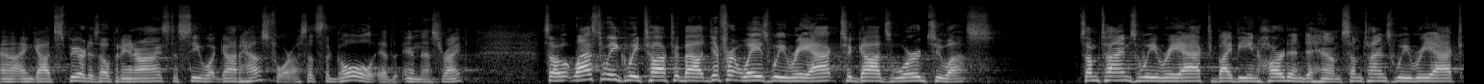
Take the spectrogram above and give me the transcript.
uh, and God's Spirit is opening our eyes to see what God has for us. That's the goal in this, right? So last week we talked about different ways we react to God's word to us. Sometimes we react by being hardened to Him. Sometimes we react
